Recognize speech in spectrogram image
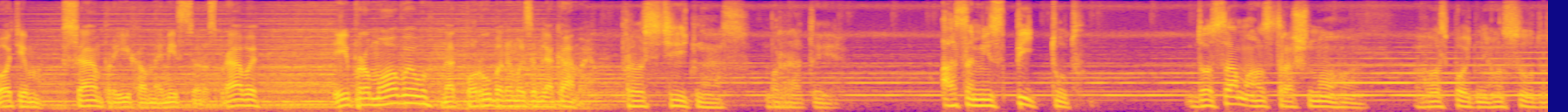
Потім сам приїхав на місце розправи і промовив над порубаними земляками. Простіть нас, брати, а самі спіть тут до самого страшного Господнього суду.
